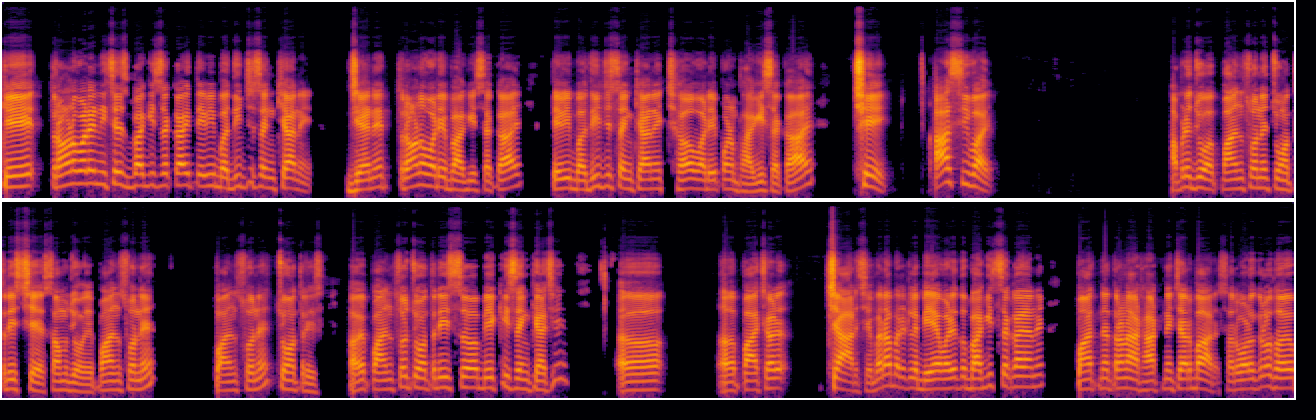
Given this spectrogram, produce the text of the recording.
કે ત્રણ વડે નિશેષ ભાગી શકાય તેવી બધી જ સંખ્યાને જેને ત્રણ વડે ભાગી શકાય તેવી બધી જ સંખ્યાને છ વડે પણ ભાગી શકાય છે. આ સિવાય આપણે જો પાંચસો ને ચોત્રીસ છે, સમજો હવે પાંચસો ને પાંચસો ને ચોત્રીસ. હવે પાંચસો ચોત્રીસ બેકી સંખ્યા છે? પાછળ ચાર છે, બરાબર? એટલે બે વડે તો ભાગી જ શકાય અને પાંચ ને ત્રણ આઠ આઠ ને ચાર બાર. સરવાળો કેટલો થયો?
